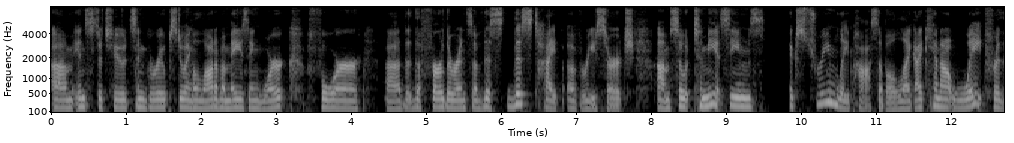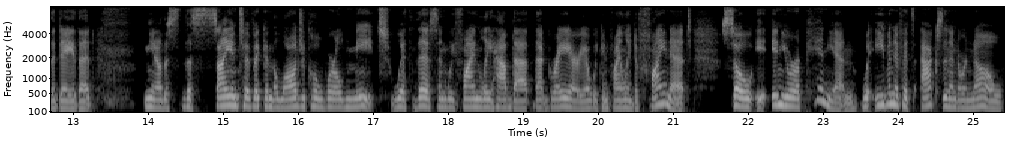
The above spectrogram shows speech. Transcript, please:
um, institutes and groups doing a lot of amazing work for uh, the, the furtherance of this this type of research. Um, so to me it seems extremely possible. Like i cannot wait for the day that you know this the scientific and the logical world meet with this and we finally have that that gray area we can finally define it. So in your opinion even if it's accident or no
